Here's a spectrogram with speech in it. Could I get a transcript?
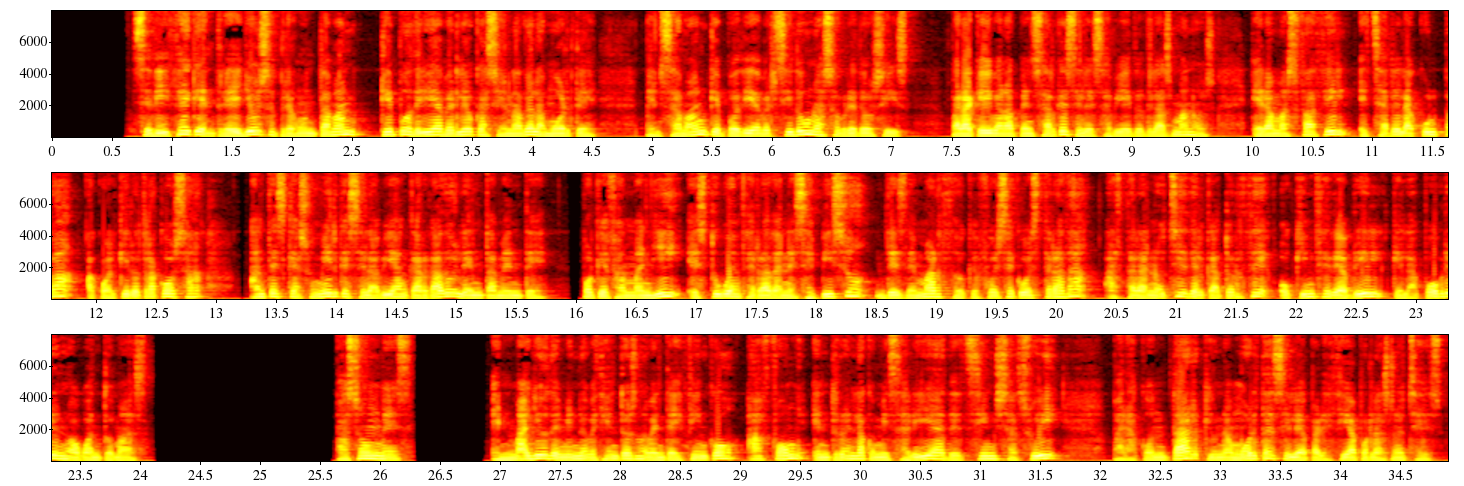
Se dice que entre ellos se preguntaban qué podría haberle ocasionado la muerte. Pensaban que podía haber sido una sobredosis. ¿Para qué iban a pensar que se les había ido de las manos? Era más fácil echarle la culpa a cualquier otra cosa antes que asumir que se la habían cargado lentamente. Porque Fan Manji estuvo encerrada en ese piso desde marzo que fue secuestrada hasta la noche del 14 o 15 de abril que la pobre no aguantó más. Pasó un mes en mayo de 1995, A Fong entró en la comisaría de Tsim Sha Tsui para contar que una muerta se le aparecía por las noches.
